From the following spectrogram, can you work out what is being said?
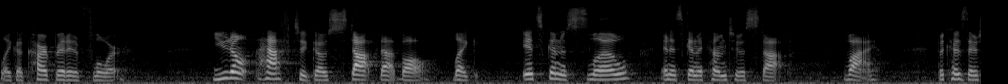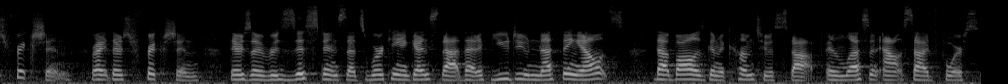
like a carpeted floor, you don't have to go stop that ball. Like, it's going to slow and it's going to come to a stop. Why? Because there's friction, right? There's friction. There's a resistance that's working against that, that if you do nothing else, that ball is going to come to a stop unless an outside force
